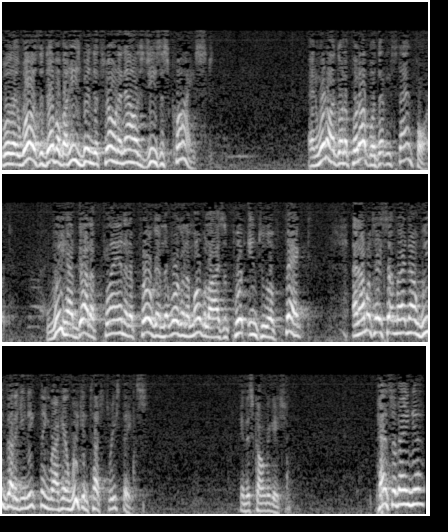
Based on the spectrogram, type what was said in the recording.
Well, it was the devil, but he's been dethroned, and now it's Jesus Christ. And we're not going to put up with it and stand for it. We have got a plan and a program that we're going to mobilize and put into effect. And I'm going to tell you something right now. We've got a unique thing right here. We can touch three states in this congregation Pennsylvania,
